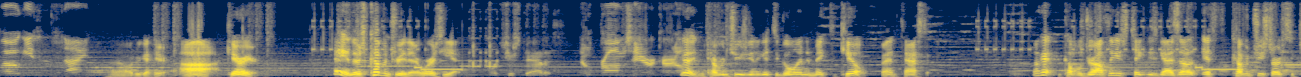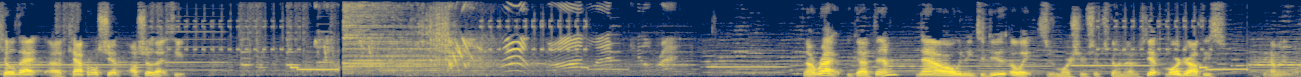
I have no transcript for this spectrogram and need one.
Bogies in sight. Now, what do we got here? Ah, carrier. Hey, and there's Coventry there. Where's he at? What's your status? No problems here, Colonel. Good, and Coventry's going to get to go in and make the kill. Fantastic. Okay, a couple Jolfies, take these guys out. If Coventry starts to kill that uh, capital ship, I'll show that to you. On, let's kill rat. All right, we got them. Now all we need to do. Oh wait, there's more ships coming at us. Yep, more Jolfies. Okay, how many more?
